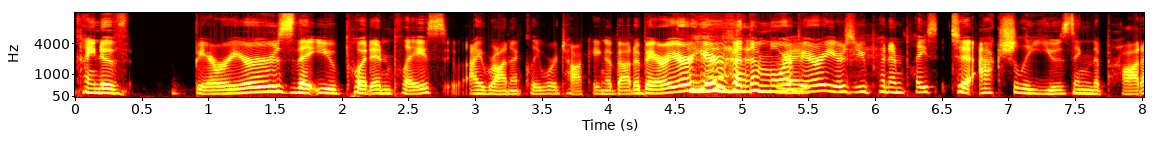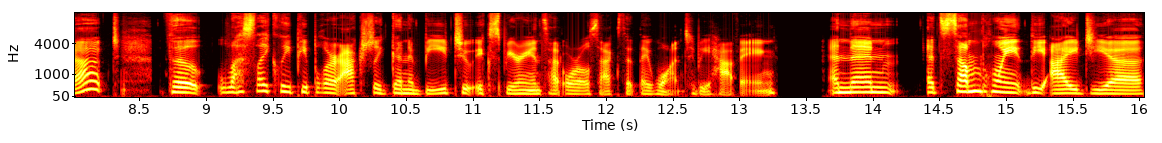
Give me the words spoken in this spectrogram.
kind of barriers that you put in place ironically we're talking about a barrier here but the more right. barriers you put in place to actually using the product the less likely people are actually going to be to experience that oral sex that they want to be having and then at some point, the idea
